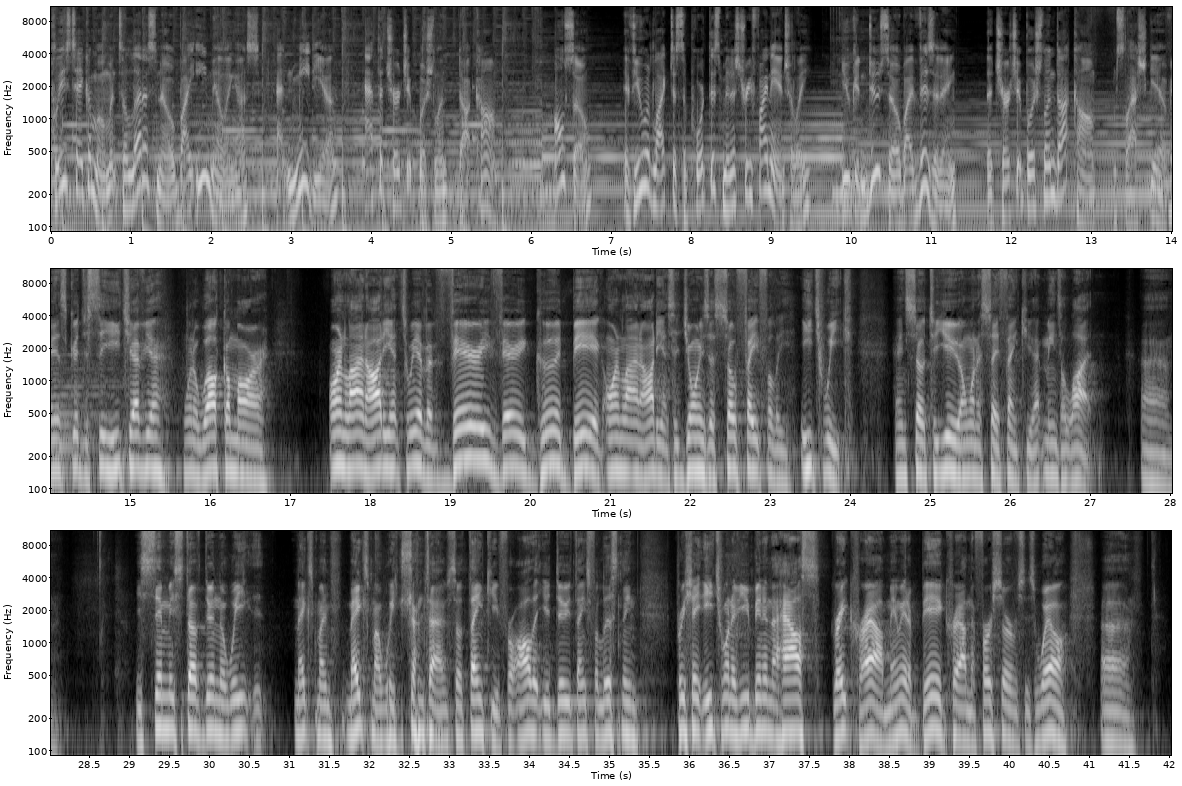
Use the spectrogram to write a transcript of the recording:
Please take a moment to let us know by emailing us at media at thechurchatbushland.com. Also, if you would like to support this ministry financially, you can do so by visiting thechurchatbushland.com slash give. Man, it's good to see each of you. I want to welcome our online audience. We have a very, very good, big online audience that joins us so faithfully each week. And so to you, I want to say thank you. That means a lot. Um, you send me stuff during the week. It makes my, makes my week sometimes. So thank you for all that you do. Thanks for listening. Appreciate each one of you being in the house. Great crowd. Man, we had a big crowd in the first service as well. Uh,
